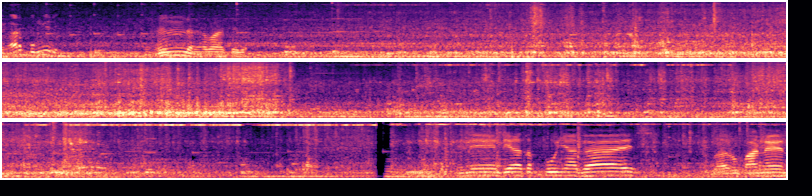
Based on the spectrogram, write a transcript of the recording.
Yang arbung ini. enggak apa tidak tepunya guys baru panen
